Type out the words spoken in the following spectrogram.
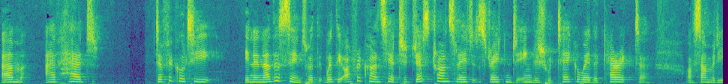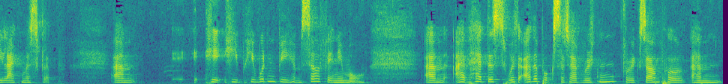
Um, I've had difficulty in another sense, with, with the Afrikaans here, to just translate it straight into English would take away the character of somebody like Misklip. Um, he, he, he wouldn't be himself anymore. Um, I've had this with other books that I've written. For example, um,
